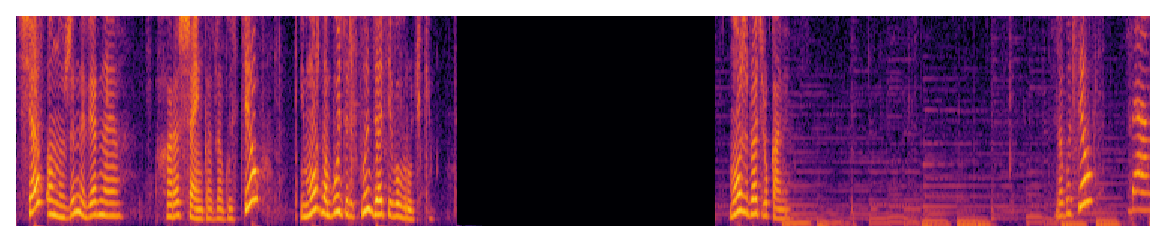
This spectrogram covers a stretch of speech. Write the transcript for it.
Сейчас он уже, наверное, хорошенько загустел. И можно будет рискнуть взять его в ручки. Можешь брать руками. Загустел? Да.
